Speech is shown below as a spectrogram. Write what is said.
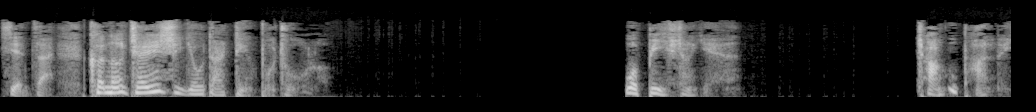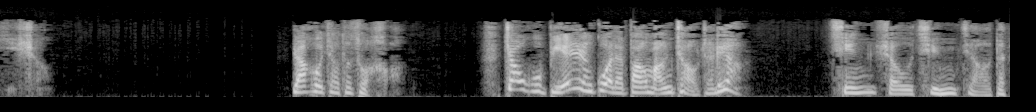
现在可能真是有点顶不住了。我闭上眼，长叹了一声，然后叫他坐好，招呼别人过来帮忙照着亮。轻手轻脚的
